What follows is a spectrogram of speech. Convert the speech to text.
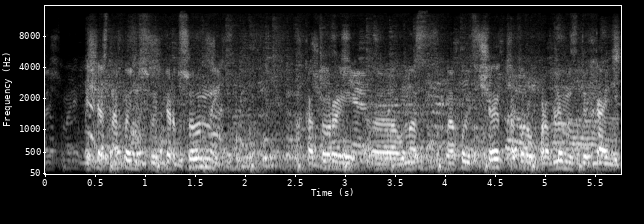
Мы сейчас находимся в операционной, в которой э, у нас находится человек, у которого проблемы с дыханием.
